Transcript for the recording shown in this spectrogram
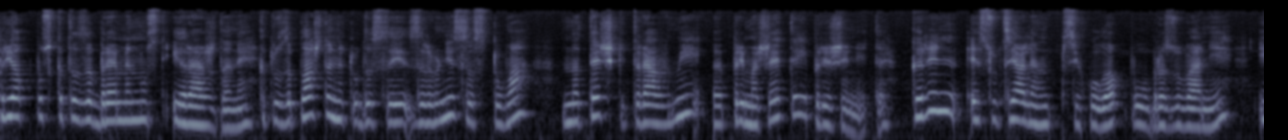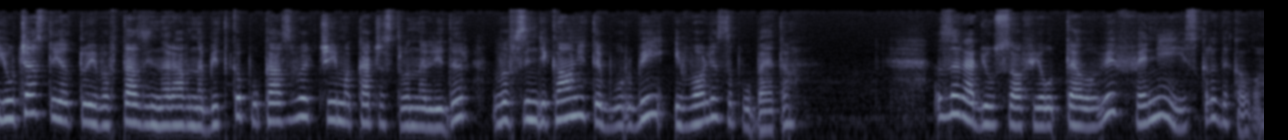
при отпуската за бременност и раждане, като заплащането да се изравни с това на тежки травми е, при мъжете и при жените. Карин е социален психолог по образование и участието и в тази неравна битка показва, че има качества на лидер в синдикалните борби и воля за победа. За Радио София от Телавив, Фени и Искра Декало.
